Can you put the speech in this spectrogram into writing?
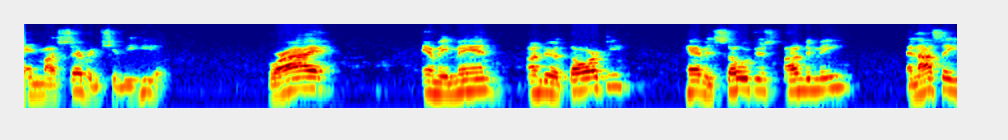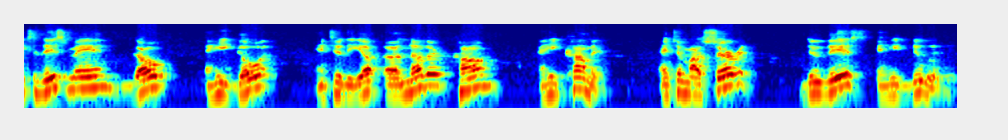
and my servant should be healed. For I am a man under authority, having soldiers under me, and I say to this man, Go, and he goeth, and to the uh, another, Come, and he cometh, and to my servant, Do this, and he doeth it.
